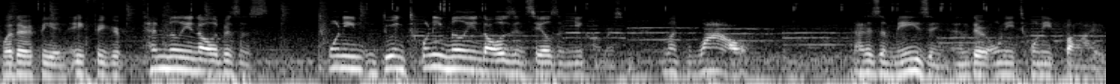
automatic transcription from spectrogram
whether it be an eight figure, $10 million business, 20, doing $20 million in sales in e-commerce. I'm like, wow, that is amazing. And they're only 25.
